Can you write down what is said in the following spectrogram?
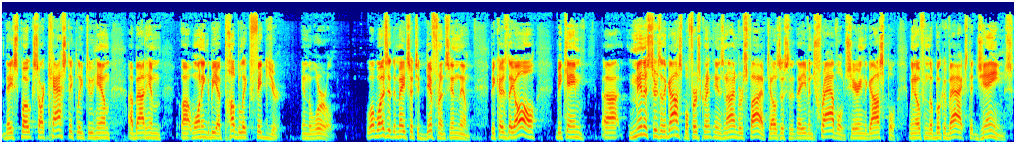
They spoke sarcastically to him about him uh, wanting to be a public figure in the world. What was it that made such a difference in them? Because they all became uh, ministers of the gospel. 1 Corinthians 9 verse 5 tells us that they even traveled sharing the gospel. We know from the book of Acts that James,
